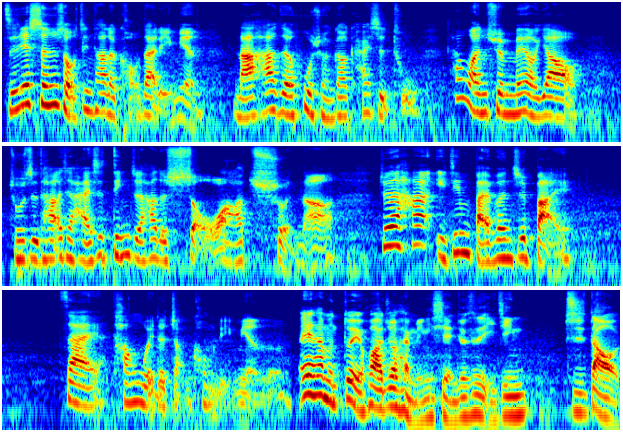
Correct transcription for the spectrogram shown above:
直接伸手进他的口袋里面，拿他的护唇膏开始涂，他完全没有要阻止他，而且还是盯着他的手啊、唇啊，就是他已经百分之百在汤唯的掌控里面了。而且他们对话就很明显，就是已经知道。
